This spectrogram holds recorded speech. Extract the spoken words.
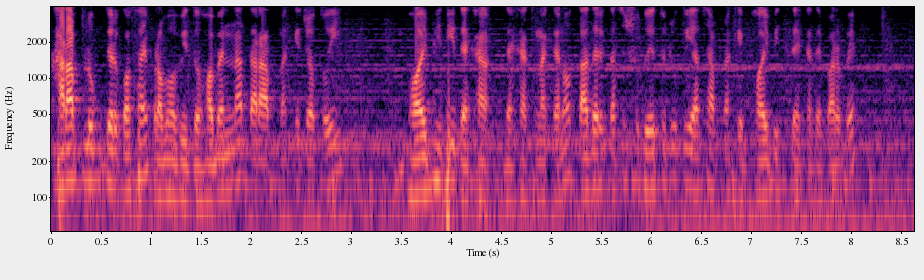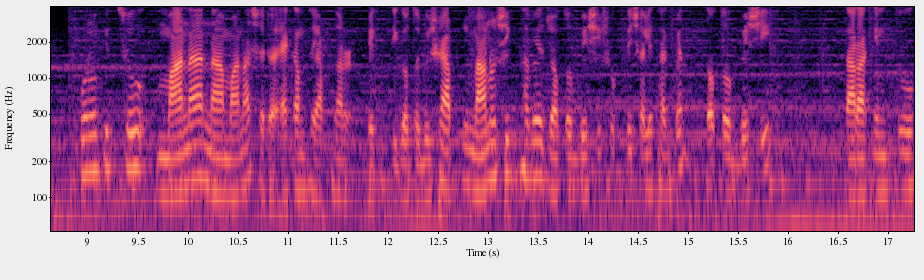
খারাপ লোকদের কথায় প্রভাবিত হবেন না। তারা আপনাকে যতই ভয়ভীতি দেখা, দেখাক না কেন, তাদের কাছে শুধু এতটুকুই আছে, আপনাকে ভয়ভীতি দেখাতে পারবে। কোনো কিছু মানা, না মানা, সেটা একান্তই আপনার ব্যক্তিগত বিষয়। আপনি মানসিকভাবে যত বেশি শক্তিশালী থাকবেন, তত বেশি তারা কিন্তু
